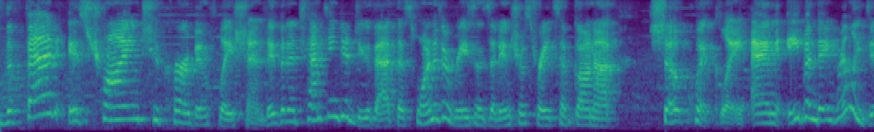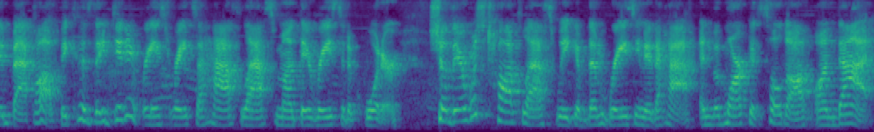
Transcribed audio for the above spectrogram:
the Fed is trying to curb inflation. They've been attempting to do that. That's one of the reasons that interest rates have gone up so quickly. And even they really did back off because they didn't raise rates a half last month. They raised it a quarter. So there was talk last week of them raising it a half, and the market sold off on that.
